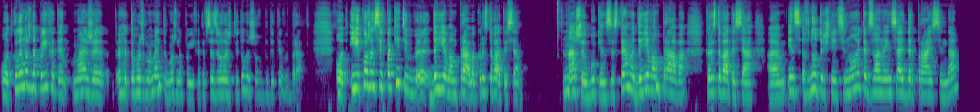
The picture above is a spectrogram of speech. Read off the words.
От, коли можна поїхати, майже е, того ж моменту можна поїхати. Все залежить від того, що ви будете вибирати. От, і кожен з цих пакетів е, дає вам право користуватися. Нашою букінг-системою дає вам право користуватися е, внутрішньою ціною, так звана інсайдер прайсінг, да?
